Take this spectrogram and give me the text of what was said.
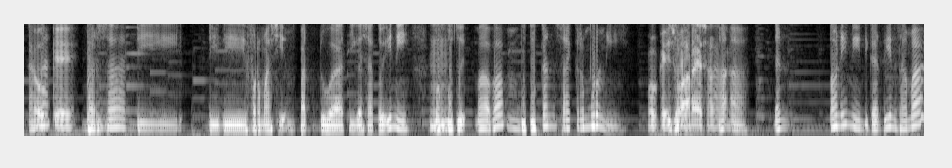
Karena Oke. Barca di di di formasi 4-2-3-1 ini Hmm. membutuh apa membutuhkan striker murni. Oke, Gitu. Suarez salah. satu. Ha-ha. Dan tahun ini digantiin sama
